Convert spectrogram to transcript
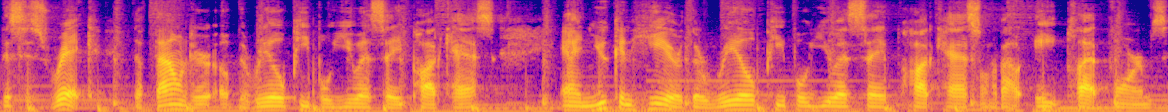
this is Rick, the founder of the Real People USA podcast, and you can hear the Real People USA podcast on about eight platforms,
